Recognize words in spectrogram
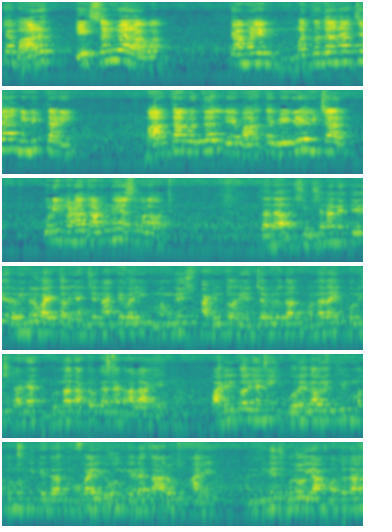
त्या भारत एक संघ राहावा. त्यामुळे मतदानाच्या निमित्ताने भारताबद्दल हे भारत वेगळे विचार कोणी मनात आणू नये असं मला वाटतं. दादा शिवसेना नेते रवींद्र वायकर यांचे नातेवाईक मंगेश पाटीलकर यांच्या विरोधात वनराई पोलीस ठाण्यात गुन्हा दाखल करण्यात आला आहे. पाटीलकर यांनी गोरेगाव येथील मतमोजणी केंद्रात मोबाईल घेऊन गेल्याचा आरोप आहे आणि दिनेश गुरव या मतदान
